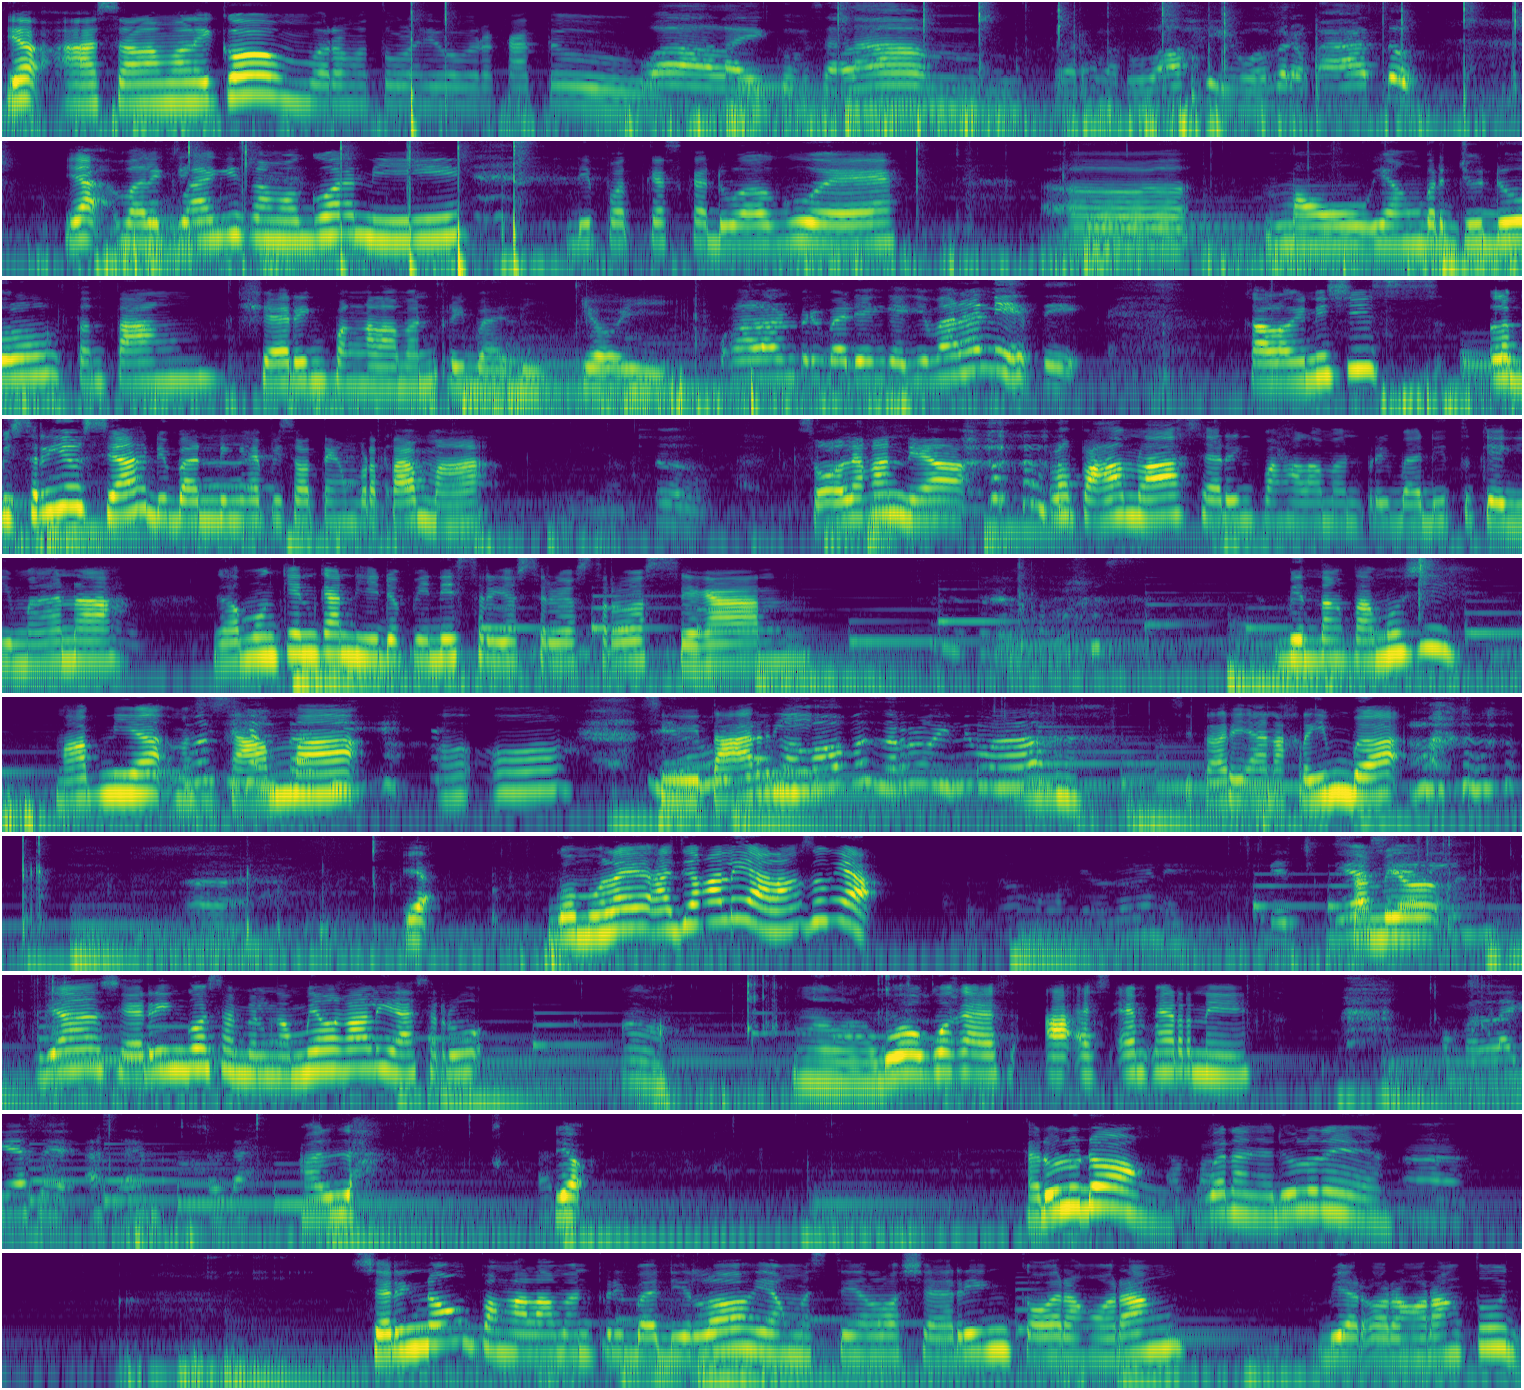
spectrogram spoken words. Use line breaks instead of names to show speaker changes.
Yuk, assalamualaikum warahmatullahi wabarakatuh.
Waalaikumsalam warahmatullahi wabarakatuh.
Ya, balik lagi sama gue nih di podcast kedua gue. Eh, mau yang berjudul tentang sharing pengalaman pribadi. Yoi.
Pengalaman pribadi yang kayak gimana nih, Ti?
Kalau ini sih lebih serius ya dibanding episode yang pertama.
Tuh.
Soalnya kan ya lo paham lah sharing pengalaman pribadi itu kayak gimana. Gak mungkin kan hidup ini serius-serius terus ya kan. Bintang tamu sih, maaf nih ya masih sama. Oh, oh. si Tari,
Gak apa-apa seru ini mah.
si Tari anak rimba.
Eh,
Ya, gue mulai aja kali ya langsung ya.
Tuh, ngambil dulu nih. Dia, dia
sambil
sharing.
dia sharing gue sambil ngemil kali ya seru. Nah, nah gue gue kayak ASMR nih.
kembali lagi ya saya ASM. Udah.
Alah. Yuk. Ya dulu dong.
Apa?
Gue nanya dulu nih.
Ah,
Sharing dong pengalaman pribadi lo yang mesti lo sharing ke orang-orang biar orang-orang tuh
